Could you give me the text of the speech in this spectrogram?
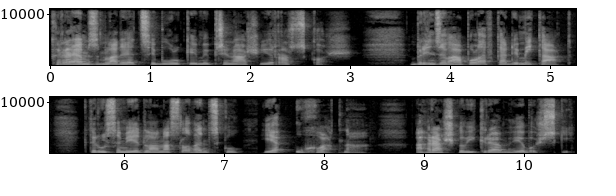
Krém z mladé cibulky mi přináší rozkoš. Brinzová polévka demikát, kterou jsem jedla na Slovensku, je uchvatná a hráškový krém je božský.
